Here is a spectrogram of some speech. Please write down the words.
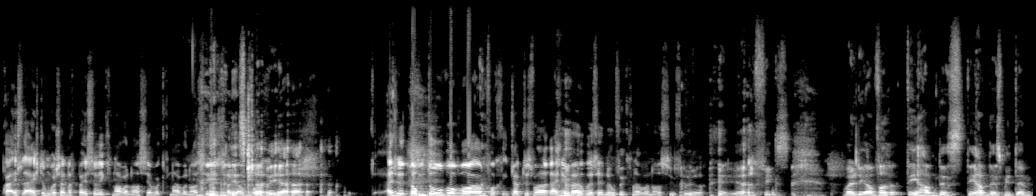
Preis-Leistung wahrscheinlich besser wie Knabbernossi, aber Knabbernossi ist halt einfach. ich, ja. Also Tom Dober war einfach, ich glaube, das war eine reine Werbesendung für Knabbernossi früher. ja, fix. Weil die einfach, die haben das, die haben das mit dem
